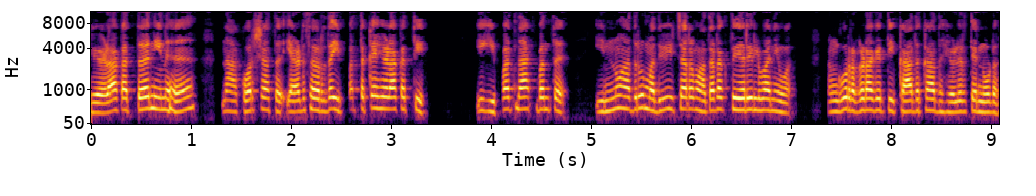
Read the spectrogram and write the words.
ಹೇಳಾಕತ್ತ ನೀನು. ನಾಲ್ಕು ವರ್ಷ ಆತ, ಎರಡ್ ಸಾವಿರದ ಇಪ್ಪತ್ತಕ್ಕೆ ಹೇಳಾಕತ್ತಿ. ಈಗ ಇಪ್ಪತ್ನಾಲ್ಕು ಬಂತ, ಇನ್ನೂ ಆದ್ರೂ ಮದುವೆ ವಿಚಾರ ಮಾತಾಡಕ್ ತಯಾರಿಲ್ವಾ ನೀವು? ಹಂಗೂ ರಗಡಾಗೈತಿ ಕಾದ ಕಾದ ಹೇಳಿರ್ತೇನೆ ನೋಡು.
